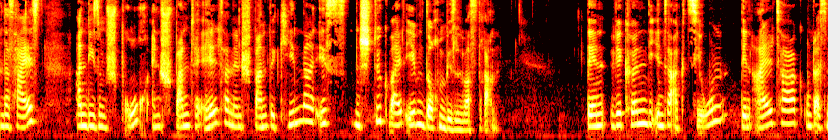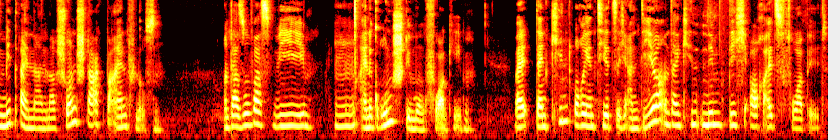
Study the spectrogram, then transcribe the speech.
Das heißt, an diesem Spruch entspannte Eltern, entspannte Kinder ist ein Stück weit eben doch ein bisschen was dran. Denn wir können die Interaktion, den Alltag und das Miteinander schon stark beeinflussen. Und da sowas wie hm, eine Grundstimmung vorgeben. Weil dein Kind orientiert sich an dir und dein Kind nimmt dich auch als Vorbild.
